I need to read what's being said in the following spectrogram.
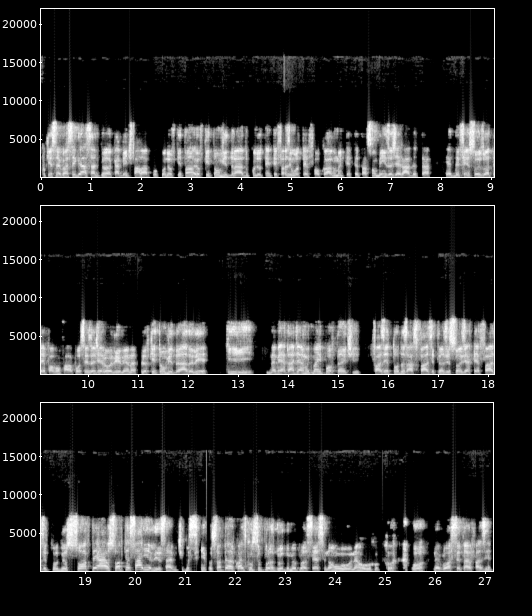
Porque esse negócio é engraçado, que eu acabei de falar, pô. Quando eu fiquei tão, eu fiquei tão vidrado quando eu tentei fazer um waterfall, claro, uma interpretação bem exagerada, tá? É, defensores do waterfall vão falar, pô, você exagerou ali, né? né? Eu fiquei tão vidrado ali que na verdade, é muito mais importante fazer todas as fases, transições e artefases e tudo, e o software, ah, o software sair ali, sabe? Tipo assim, o software é quase que um subproduto do meu processo, não o, né, o, o, o negócio que você estava fazendo.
